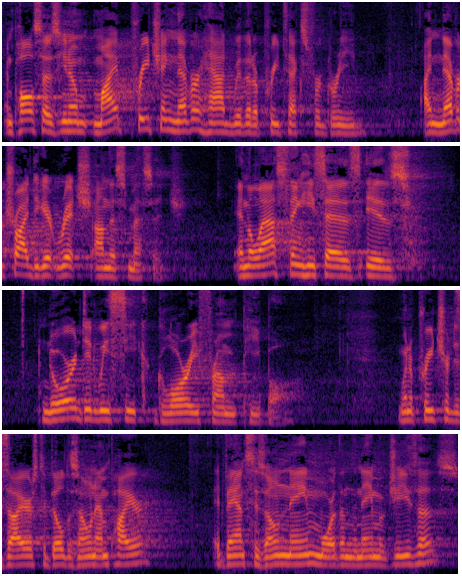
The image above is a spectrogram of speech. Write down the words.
And Paul says, You know, my preaching never had with it a pretext for greed. I never tried to get rich on this message. And the last thing he says is, Nor did we seek glory from people. When a preacher desires to build his own empire, advance his own name more than the name of Jesus,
